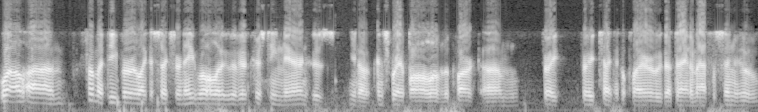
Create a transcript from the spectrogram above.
Well, um, from a deeper, like a six or an eight role, we've got Christine Nairn, who's you know can spray a ball all over the park. Um, very, very technical player. We've got Diana Matheson, who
